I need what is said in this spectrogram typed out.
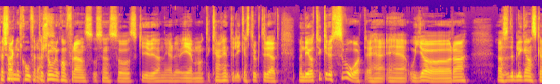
Personlig konferens. Personlig konferens och sen så skriver jag ner det i Evernote. Det kanske inte är lika strukturerat, men det jag tycker är svårt är, är att göra, alltså det blir ganska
